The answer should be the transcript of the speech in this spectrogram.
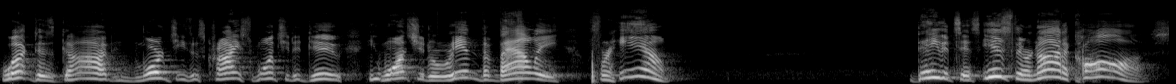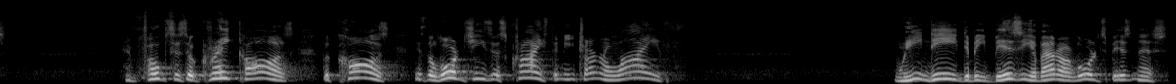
What does God and Lord Jesus Christ want you to do? He wants you to rend the valley for Him. David says, Is there not a cause? And, folks, it's a great cause. The cause is the Lord Jesus Christ and eternal life. We need to be busy about our Lord's business.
